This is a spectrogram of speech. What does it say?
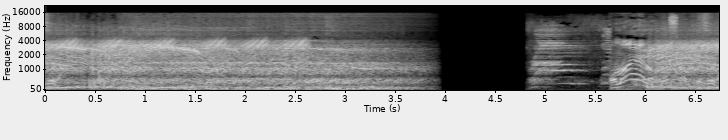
くぞお前らのボスはクズだ。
